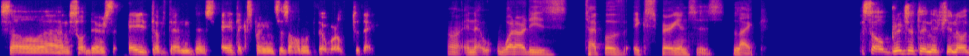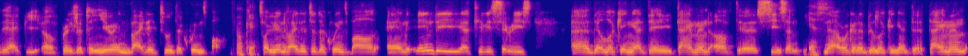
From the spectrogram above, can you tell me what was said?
So uh, so there's eight of them. There's eight experiences all over the world today. Oh, and what are these type of experiences like? So Bridgerton, if you know the IP of Bridgerton, you're invited to the Queen's Ball. Okay. So you're invited to the Queen's Ball, and in the uh, TV series, uh, they're looking at the diamond of the season. Yes. Now we're going to be looking at the diamond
